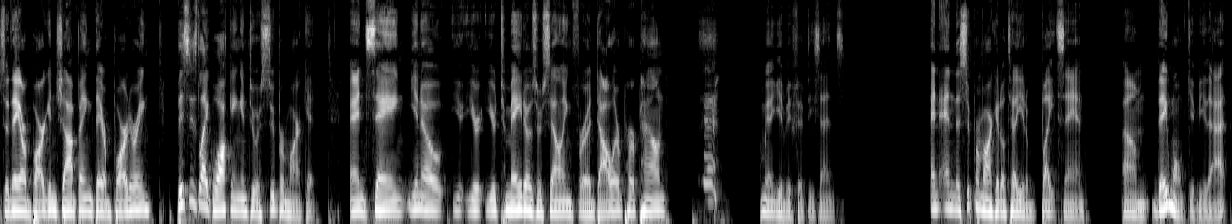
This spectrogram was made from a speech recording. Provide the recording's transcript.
So they are bargain shopping, they are bartering. This is like walking into a supermarket and saying, you know, your your tomatoes are selling for a dollar per pound. Eh, I'm going to give you 50 cents. And and the supermarket will tell you to bite sand. Um, they won't give you that.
